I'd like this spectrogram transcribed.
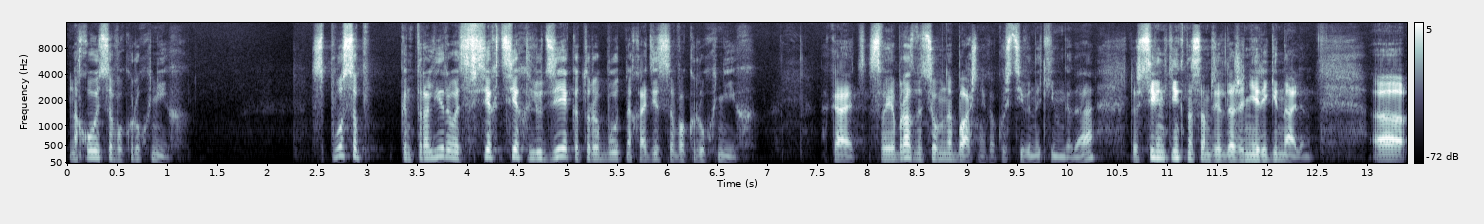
находится вокруг них. Способ контролировать всех тех людей, которые будут находиться вокруг них. Такая своеобразная темная башня, как у Стивена Кинга. Да? То есть Стивен Кинг на самом деле даже не оригинален. А,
